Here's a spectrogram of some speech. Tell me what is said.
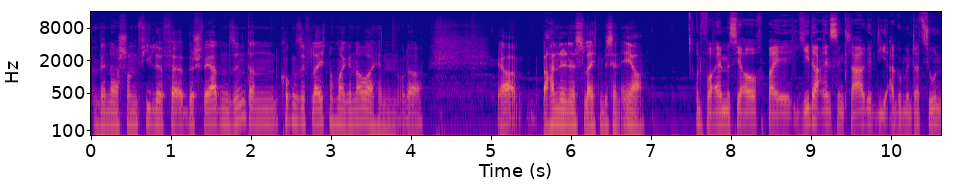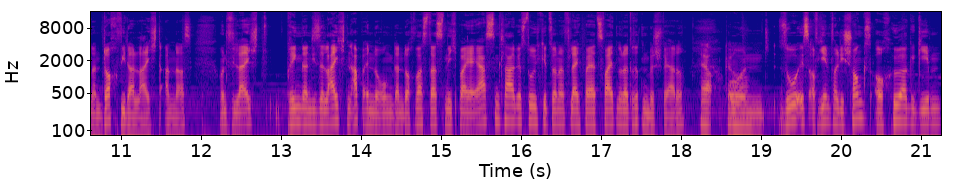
Wenn da schon viele Beschwerden sind, dann gucken sie vielleicht nochmal genauer hin oder ja, behandeln es vielleicht ein bisschen eher. Und vor allem ist ja auch bei jeder einzelnen Klage die Argumentation dann doch wieder leicht anders. Und vielleicht bringen dann diese leichten Abänderungen dann doch was, dass nicht bei der ersten Klage es durchgeht, sondern vielleicht bei der zweiten oder dritten Beschwerde. Ja, genau. Und so ist auf jeden Fall die Chance auch höher gegeben,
